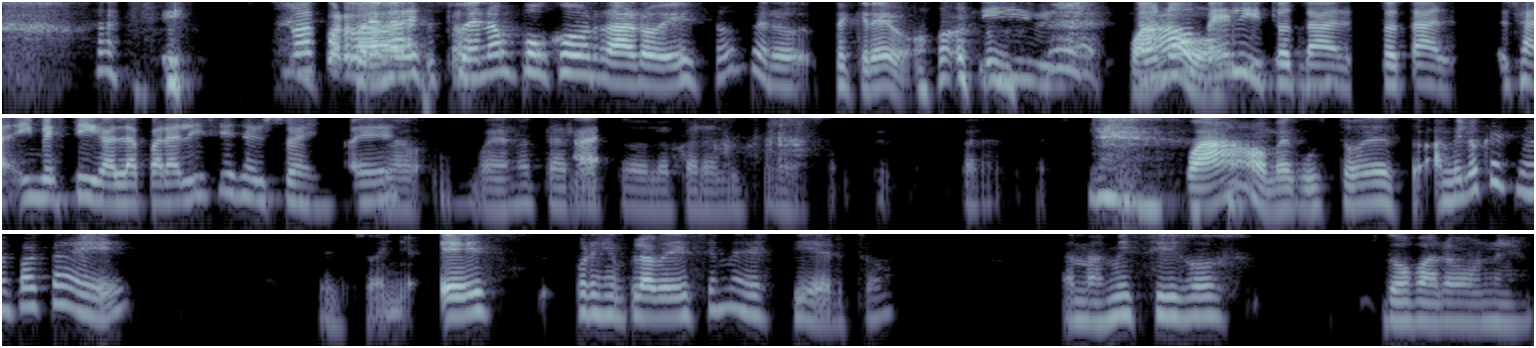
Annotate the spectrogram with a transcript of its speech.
suena, suena, un poco raro eso, pero te creo. Sí. wow. No, no, Beli, total, total. O sea, investiga, la parálisis del sueño. Es... voy a anotar ah. todo, la parálisis del sueño. Wow, me gustó eso. A mí lo que sí me pasa es, el sueño, es, por ejemplo, a veces me despierto Además, mis hijos, dos varones,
